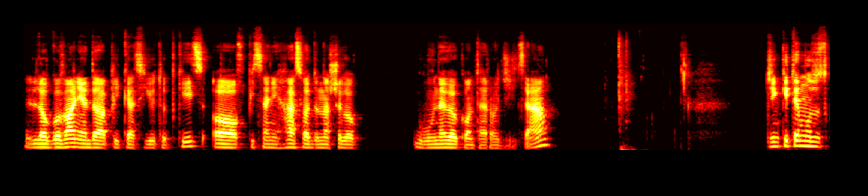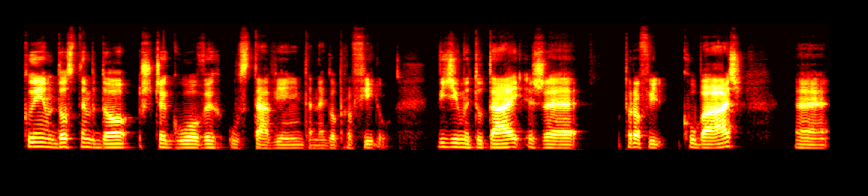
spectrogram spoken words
logowania do aplikacji YouTube Kids, o wpisanie hasła do naszego głównego konta rodzica. Dzięki temu uzyskujemy dostęp do szczegółowych ustawień danego profilu. Widzimy tutaj, że profil Kubaś e,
